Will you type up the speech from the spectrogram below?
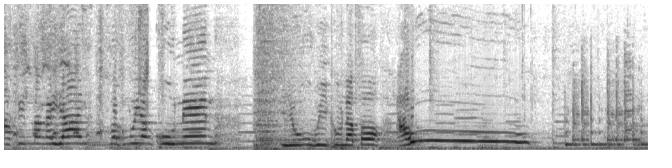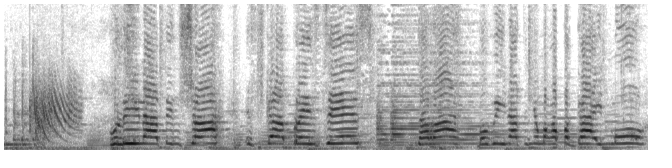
Akin mga yan! Wag mo yang kunin! Iuuwi ko na to! Au! Hulihin natin siya! Iska, princess! Tara, bawiin natin yung mga pagkain mo!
